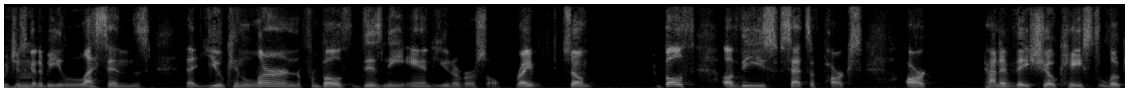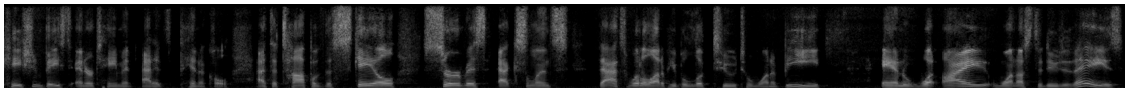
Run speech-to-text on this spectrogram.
which is going to mm-hmm. be lessons that you can learn from both disney and universal right? So both of these sets of parks are kind of they showcased location based entertainment at its pinnacle at the top of the scale service excellence. That's what a lot of people look to to want to be. And what I want us to do today is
